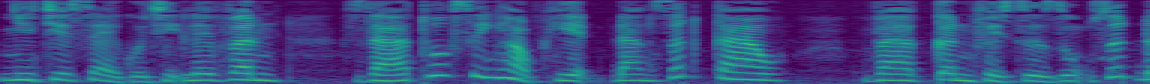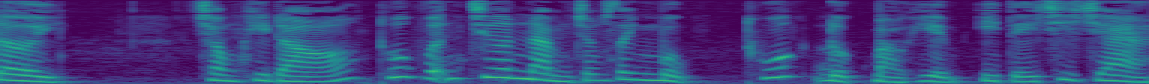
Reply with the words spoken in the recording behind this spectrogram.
Như chia sẻ của chị Lê Vân, giá thuốc sinh học hiện đang rất cao và cần phải sử dụng suốt đời. Trong khi đó, thuốc vẫn chưa nằm trong danh mục thuốc được bảo hiểm y tế chi trả.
